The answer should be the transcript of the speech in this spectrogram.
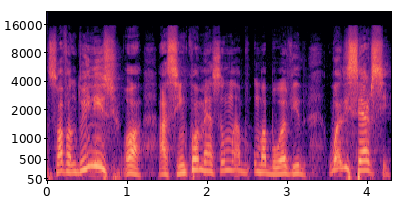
só falando do início. Ó, assim começa uma, uma boa vida. O alicerce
